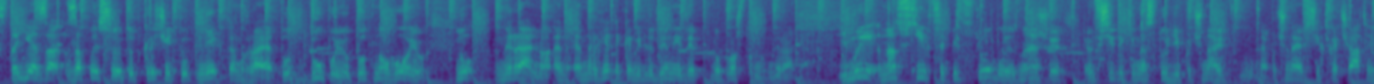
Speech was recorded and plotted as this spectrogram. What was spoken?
Стає, за, записує, тут кричить, тут ліктем грає, тут дупою, тут ногою. Ну, нереально. Ен- енергетика від людини йде ну просто нереально. І ми нас всіх це підстьобує, знаєш, і е, всі такі на студії починають м, починає всіх качати.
